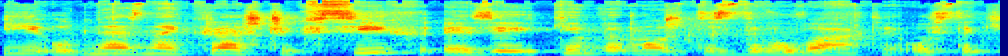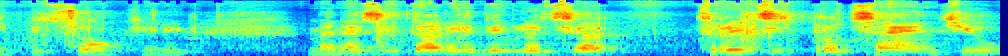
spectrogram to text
І одне з найкращих всіх, е, з яким ви можете здивувати. Ось такі підсокері. Мене з Італії дивляться 30%,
